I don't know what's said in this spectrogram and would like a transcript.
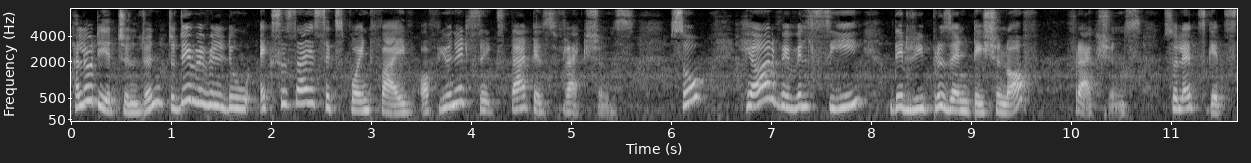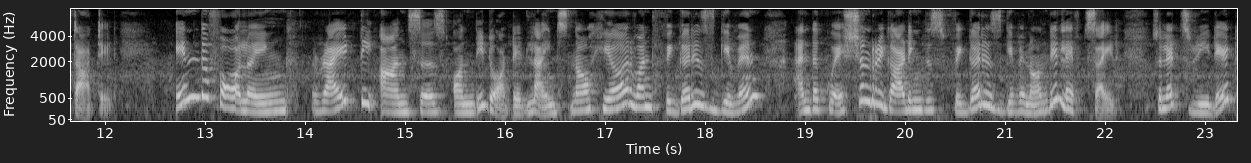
Hello dear children, today we will do exercise 6.5 of unit 6 that is fractions. So here we will see the representation of fractions. So let's get started. In the following, write the answers on the dotted lines. Now here one figure is given and the question regarding this figure is given on the left side. So let's read it.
